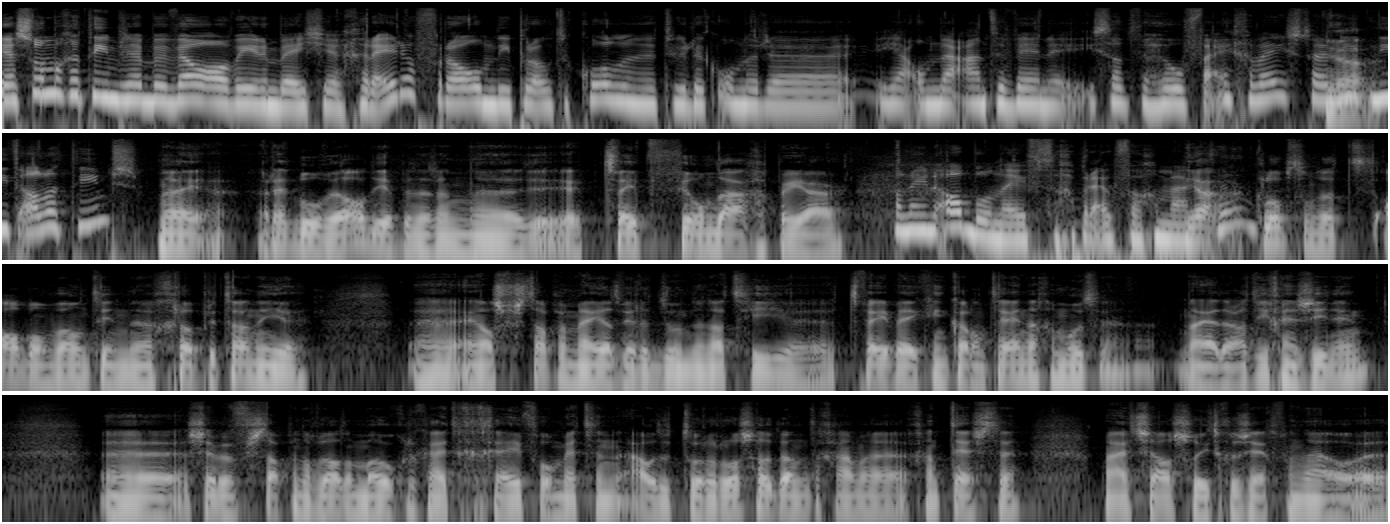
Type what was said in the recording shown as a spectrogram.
ja, sommige teams hebben wel alweer een beetje gereden. Vooral om die protocollen natuurlijk onder de, ja, om daar aan te wennen. Is dat wel heel fijn geweest? Ja. Niet, niet, alle teams? Nee, Red Bull wel. Die hebben er een, uh, twee filmdagen per jaar. Alleen Albon heeft er gebruik van gemaakt. Ja, klopt. Omdat Albon woont in uh, Groot-Brittannië. Uh, en als Verstappen mee had willen doen, dan had hij twee weken in quarantaine gemoeten. Nou ja, daar had hij geen zin in. Uh, ze hebben Verstappen nog wel de mogelijkheid gegeven om met een oude Toro Rosso dan te gaan, uh, gaan testen. Maar hij heeft zelfs zoiets gezegd van nou, uh,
